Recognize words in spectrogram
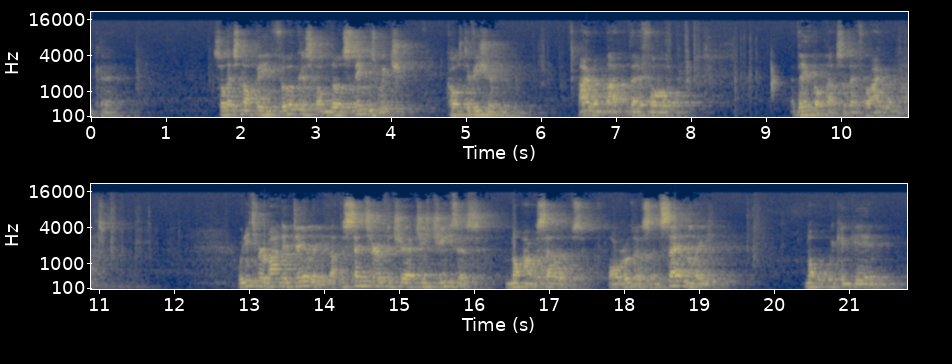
Okay? So, let's not be focused on those things which cause division. I want that, therefore, they've got that, so therefore I want that. We need to be reminded daily that the centre of the church is Jesus, not ourselves or others, and certainly not what we can gain.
